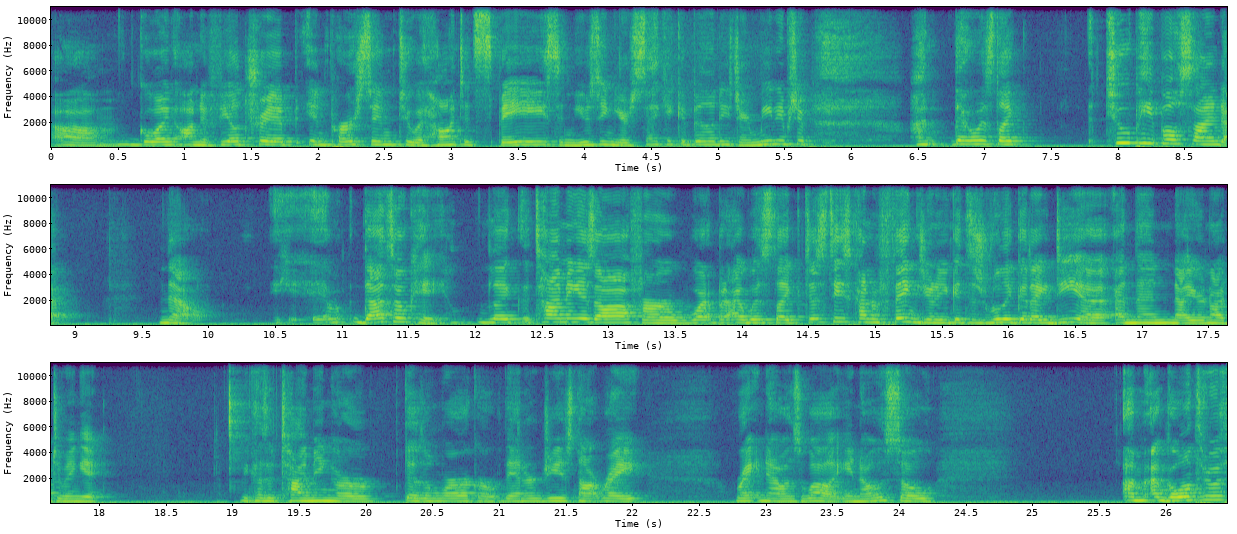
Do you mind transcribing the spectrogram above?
um, going on a field trip in person to a haunted space and using your psychic abilities, your mediumship. And there was like two people signed up. Now, that's okay. Like the timing is off or what, but I was like, just these kind of things, you know, you get this really good idea and then now you're not doing it because of timing or doesn't work or the energy is not right right now as well, you know? So, I'm, I'm going through a,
